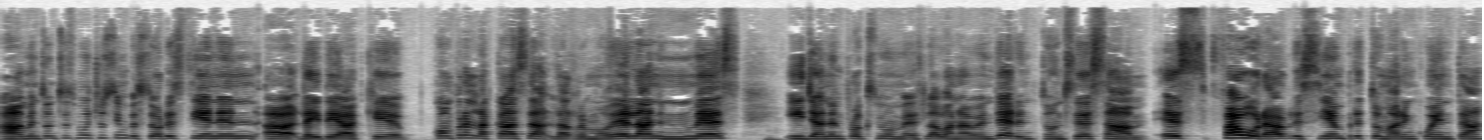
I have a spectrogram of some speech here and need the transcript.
Um, entonces muchos inversores tienen uh, la idea que compran la casa, la remodelan en un mes y ya en el próximo mes la van a vender. Entonces um, es favorable siempre tomar en cuenta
